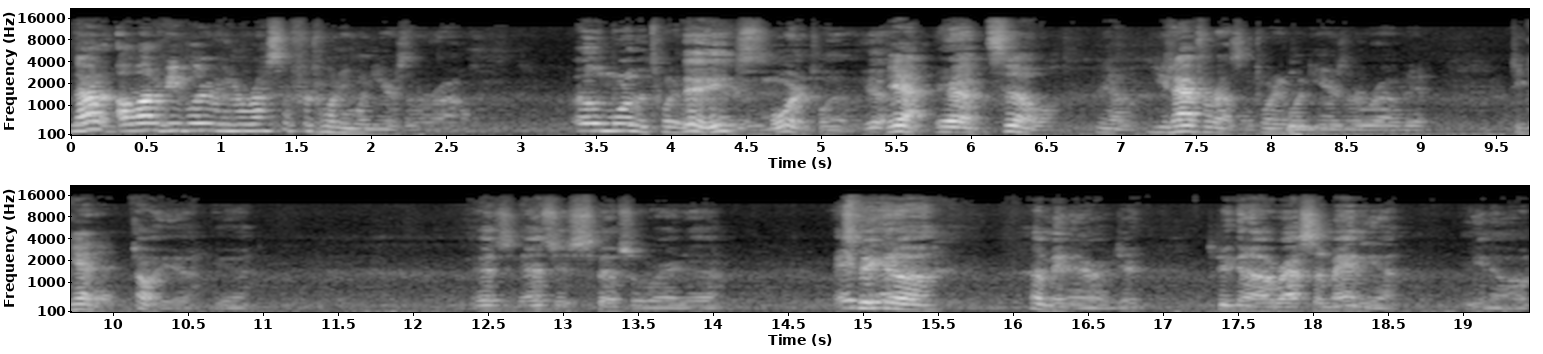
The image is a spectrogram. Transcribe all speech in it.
Not a lot of people are gonna wrestle for twenty-one years in a row. It was more than 21 Yeah, years. more than 20. Yeah. Yeah, Yeah. still, you know, you'd have to wrestle twenty-one years in a row to to get it. Oh, yeah, yeah. That's that's just special right there. Speaking of, I mean, interject. Speaking of WrestleMania, you know,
